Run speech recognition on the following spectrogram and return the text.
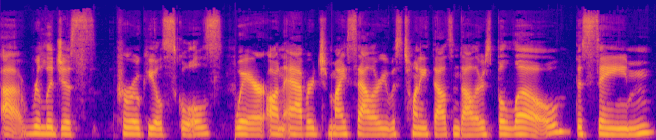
uh, religious parochial schools, where on average my salary was $20,000 below the same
